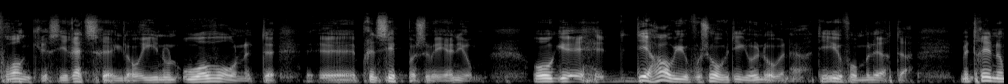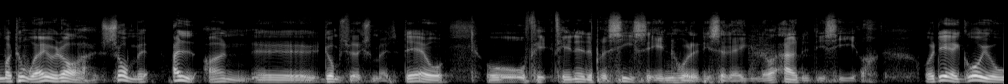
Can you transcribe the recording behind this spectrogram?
forankres i rettsregler og i noen overordnede uh, prinsipper som vi er enige om. Og det har vi jo for så vidt i Grunnloven her. De er jo formulert der. Men trinn nummer to er jo da, som med all annen eh, domsvirksomhet, det er å, å, å finne det presise innholdet i disse reglene. Hva er det de sier? Og det, jo,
